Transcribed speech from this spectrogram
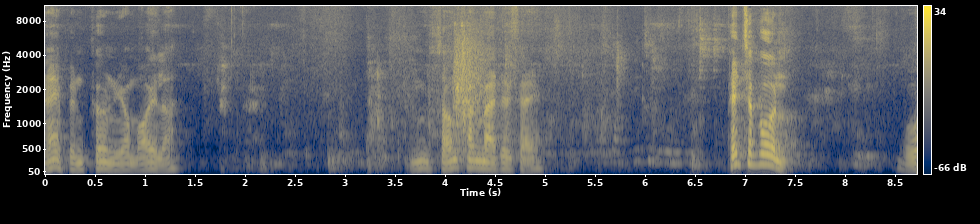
นี่เป็นเพื่อนยอมอ้อยเหรออืมสองคนมาจากไหนเพชรบูรณ์โอ้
